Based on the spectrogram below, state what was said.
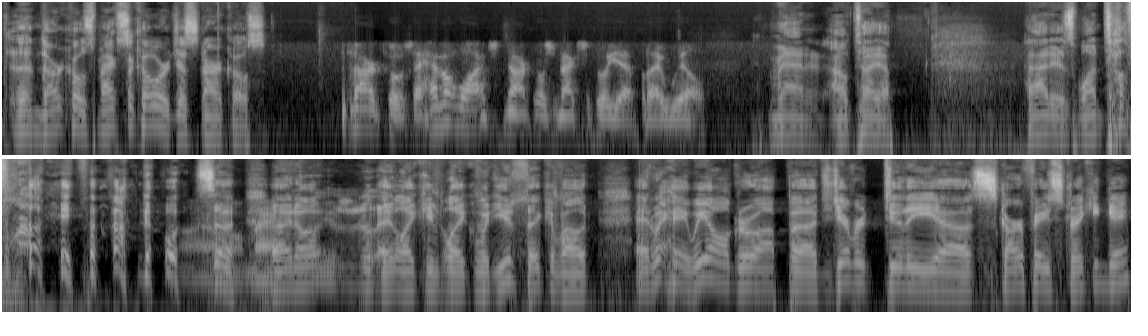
Narcos Mexico or just Narcos? Narcos. I haven't watched Narcos Mexico yet, but I will. Man, I'll tell you, that is one tough life. I know. It's, uh, Oh, I know. Like, like when you think about, and hey, we all grew up. Uh, did you ever do the uh, Scarface drinking game?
